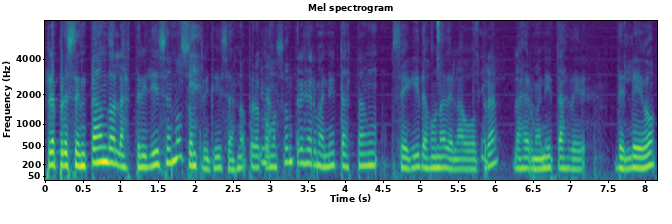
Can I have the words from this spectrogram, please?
representando a las trillizas, no son trillizas, ¿no? Pero como son tres hermanitas tan seguidas una de la otra, las hermanitas de, de Leo,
